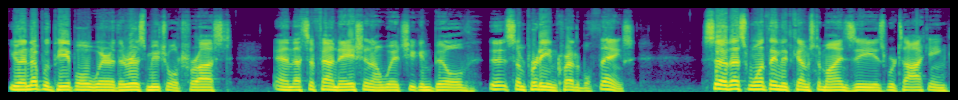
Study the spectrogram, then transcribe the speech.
you end up with people where there is mutual trust, and that's a foundation on which you can build uh, some pretty incredible things. So that's one thing that comes to mind, Zi, as we're talking.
